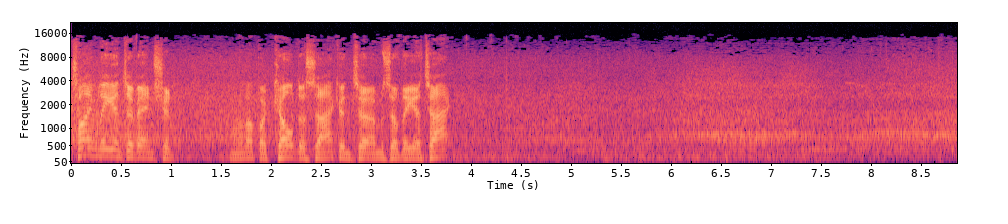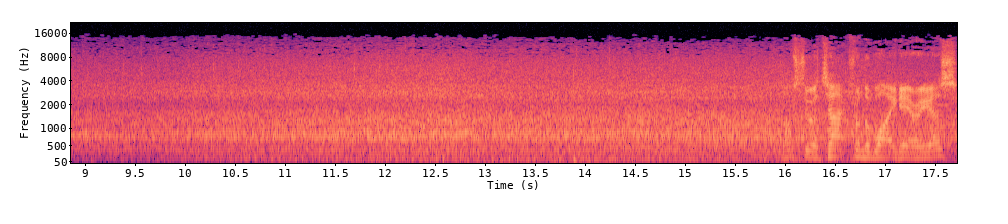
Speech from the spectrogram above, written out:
Timely intervention. Well, up a cul-de-sac in terms of the attack. Wants to attack from the wide areas.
